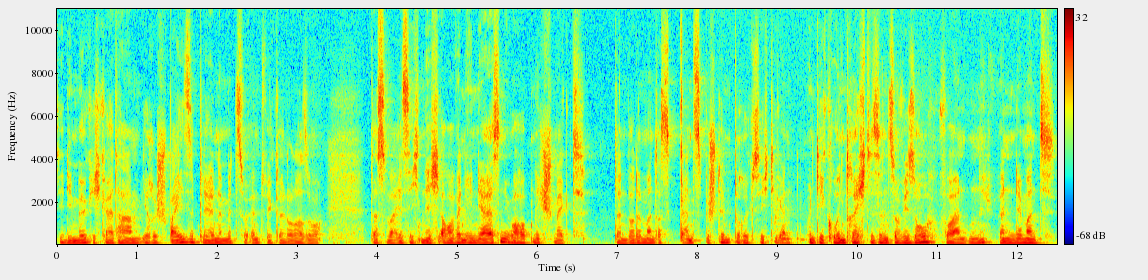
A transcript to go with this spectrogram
sie die Möglichkeit haben, ihre Speisepläne mitzuentwickeln oder so, das weiß ich nicht. Aber wenn ihnen ihr Essen überhaupt nicht schmeckt, dann würde man das ganz bestimmt berücksichtigen. Und die Grundrechte sind sowieso vorhanden. Nicht? Wenn jemand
